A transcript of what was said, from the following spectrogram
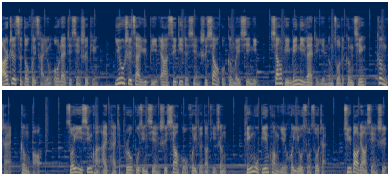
而这次都会采用 OLED 显示屏，优势在于比 LCD 的显示效果更为细腻，相比 Mini LED 也能做得更轻、更窄、更薄。所以新款 iPad Pro 不仅显示效果会得到提升，屏幕边框也会有所缩窄。据爆料显示，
